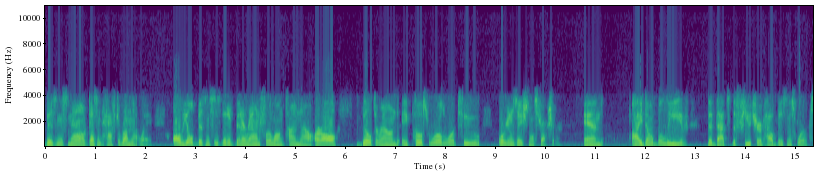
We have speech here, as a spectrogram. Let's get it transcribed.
business now doesn't have to run that way. All the old businesses that have been around for a long time now are all built around a post World War II organizational structure. And I don't believe that that's the future of how business works,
